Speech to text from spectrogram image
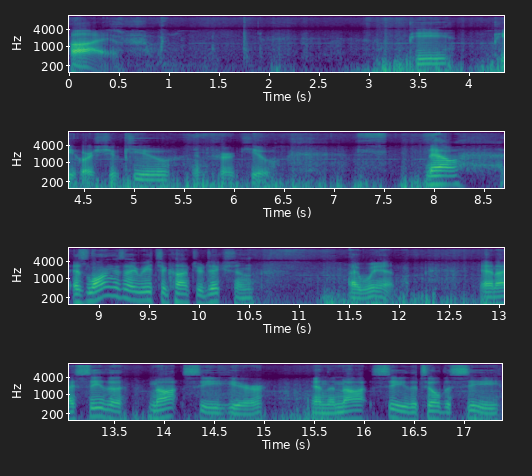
5. P, P horseshoe Q, infer Q. Now, as long as I reach a contradiction, I win. And I see the not C here, and the not C, the tilde C,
